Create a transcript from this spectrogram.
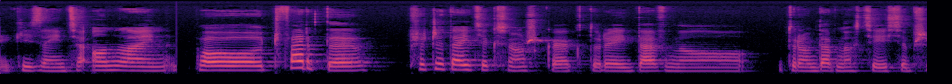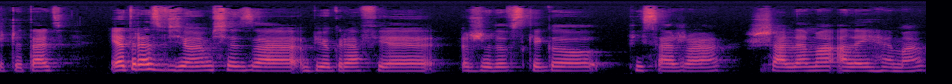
jakieś zajęcia online. Po czwarte, przeczytajcie książkę, której dawno, którą dawno chcieliście przeczytać. Ja teraz wziąłem się za biografię żydowskiego pisarza Shalema Alejhema.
